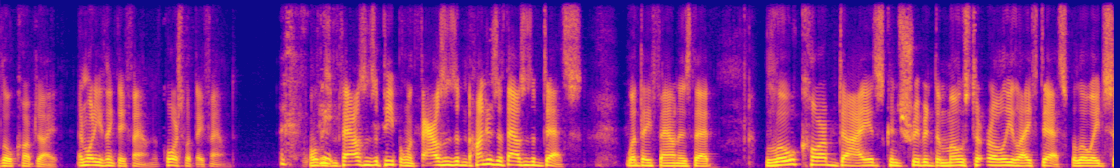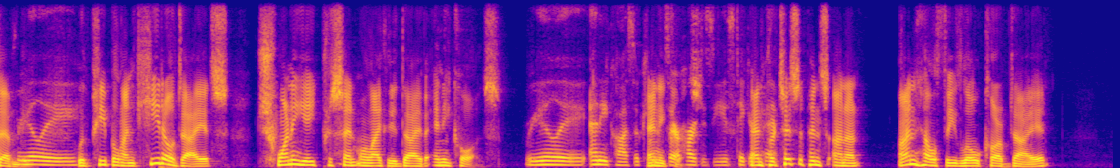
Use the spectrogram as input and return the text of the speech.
low carb diet. And what do you think they found? Of course, what they found. All these thousands of people and thousands of hundreds of thousands of deaths. What they found is that low carb diets contribute the most to early life deaths below age 70. Really? With people on keto diets, 28% more likely to die of any cause. really any cause of cancer heart disease take And pick. participants on an unhealthy low carb diet,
